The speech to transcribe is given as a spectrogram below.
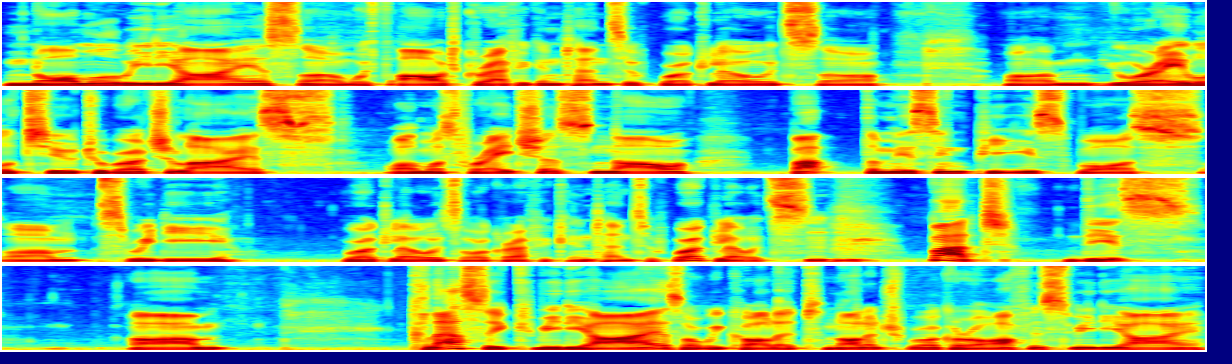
normal VDIs uh, without graphic intensive workloads. Uh, um, you were able to, to virtualize almost for ages now but the missing piece was um, 3D workloads or graphic intensive workloads. Mm-hmm. But these um, classic VDIs, or we call it knowledge worker or office VDI,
